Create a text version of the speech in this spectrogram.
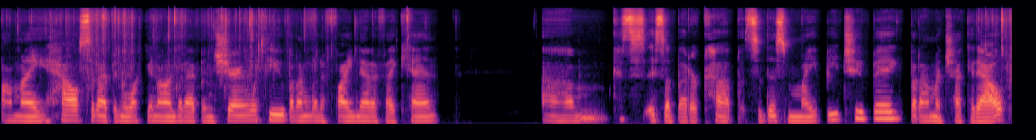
on my house that I've been working on that I've been sharing with you, but I'm going to find out if I can um because it's a buttercup so this might be too big but i'm gonna check it out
